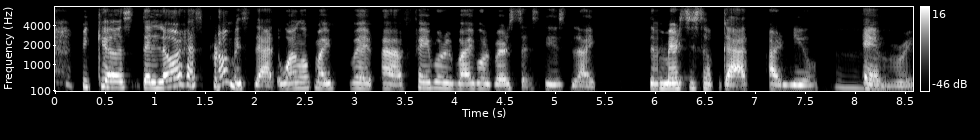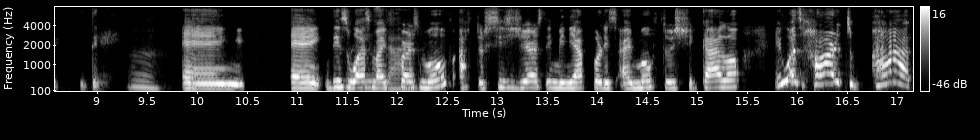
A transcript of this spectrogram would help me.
because the Lord has promised that. One of my uh, favorite Bible verses is like, the mercies of God are new Mhm. every day Mm. and and this was Praise my God. first move after six years in minneapolis i moved to chicago it was hard to pack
